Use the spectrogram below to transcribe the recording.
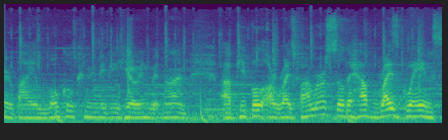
inspired by a local community here in Vietnam. Uh, people are rice farmers, so they have rice grains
